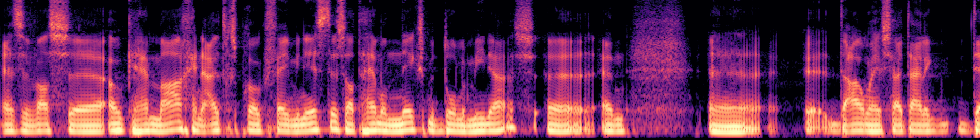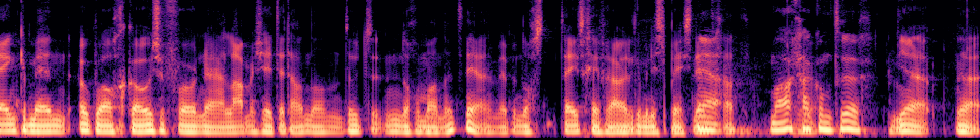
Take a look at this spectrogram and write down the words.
En ze was eh, ook helemaal geen uitgesproken feministe. Ze had helemaal niks met Dolomina's. Eh en eh, daarom heeft ze uiteindelijk, denken men, ook wel gekozen voor... nou, laat maar zitten dan, dan doet het nog een man het. Ja, we hebben nog steeds geen vrouwelijke minister-president Ja. gehad. Marga komt terug. Ja, ja.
